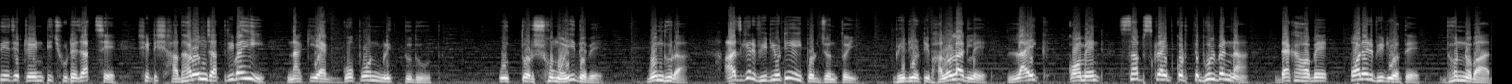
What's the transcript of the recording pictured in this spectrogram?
দিয়ে যে ট্রেনটি ছুটে যাচ্ছে সেটি সাধারণ যাত্রীবাহী নাকি এক গোপন মৃত্যুদূত? উত্তর সময়ই দেবে। বন্ধুরা, আজকের ভিডিওটি এই পর্যন্তই। ভিডিওটি ভালো লাগলে লাইক কমেন্ট সাবস্ক্রাইব করতে ভুলবেন না। দেখা হবে পরের ভিডিওতে। ধন্যবাদ।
